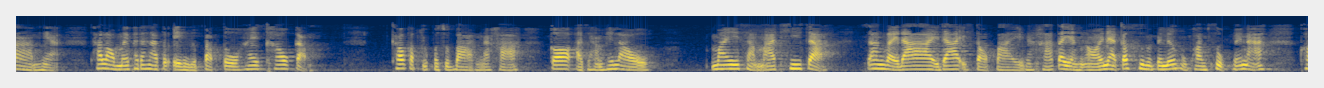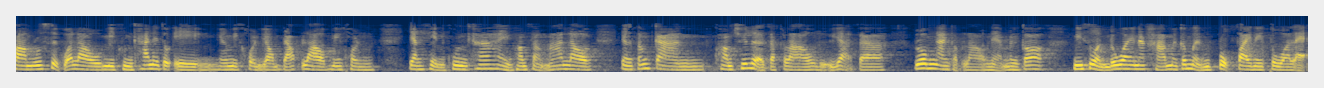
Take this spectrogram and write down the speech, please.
ตามเนี่ย ถ้าเราไม่พัฒนาตัวเองหรือปรับตัวให้เข้ากับเข้ากับยุคปัจจุบันนะคะ ก็อาจจะทำให้เราไม่สามารถที่จะ สร้างรายได้ได้อีกต่อไปนะคะ แต่อย่างน้อยเนี่ยก็คือมันเป็นเรื่องของความสุขด้วยนะ ความรู้สึกว่าเรามีคุณค่าในตัวเอง ยังมีคนยอมรับเรา มีคนยังเห็นคุณค่าเห็นความสามารถเรา ยังต้องการความช่วยเหลือจากเรา หรืออยากจะร่วมงานกับเราเนี่ยมันก็มีส่วนด้วยนะคะ มันก็เหมือนปลุกไฟในตัวแหละ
